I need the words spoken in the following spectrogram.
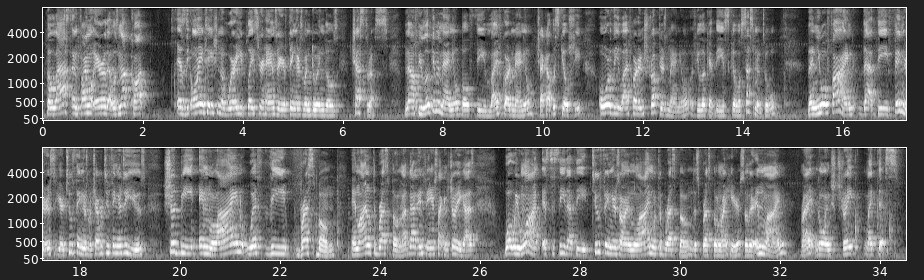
The last and final error that was not caught is the orientation of where you place your hands or your fingers when doing those chest thrusts. Now, if you look in the manual, both the lifeguard manual, check out the skill sheet, or the lifeguard instructor's manual, if you look at the skill assessment tool, then you will find that the fingers, your two fingers, whichever two fingers you use, should be in line with the breastbone. In line with the breastbone. I've got an infant here so I can show you guys. What we want is to see that the two fingers are in line with the breastbone, this breastbone right here. So they're in line, right? Going straight like this,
